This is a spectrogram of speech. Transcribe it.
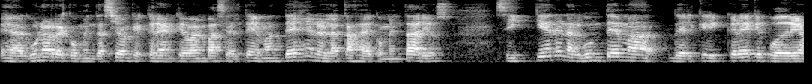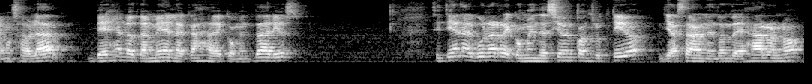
eh, alguna recomendación que crean que va en base al tema, déjenlo en la caja de comentarios. Si tienen algún tema del que cree que podríamos hablar, déjenlo también en la caja de comentarios. Si tienen alguna recomendación constructiva, ya saben en dónde dejarlo, ¿no?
